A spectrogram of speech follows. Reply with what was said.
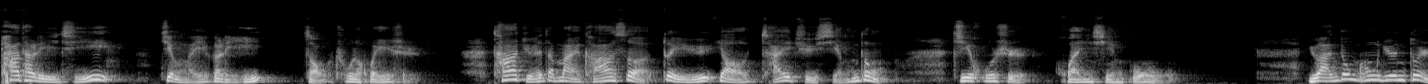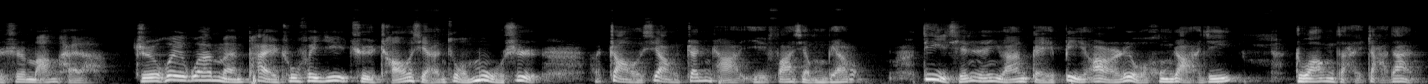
帕特里奇敬了一个礼，走出了会议室。他觉得麦克阿瑟对于要采取行动。几乎是欢欣鼓舞，远东空军顿时忙开了。指挥官们派出飞机去朝鲜做目视、照相、侦察，以发现目标。地勤人员给 B-26 轰炸机装载炸弹，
